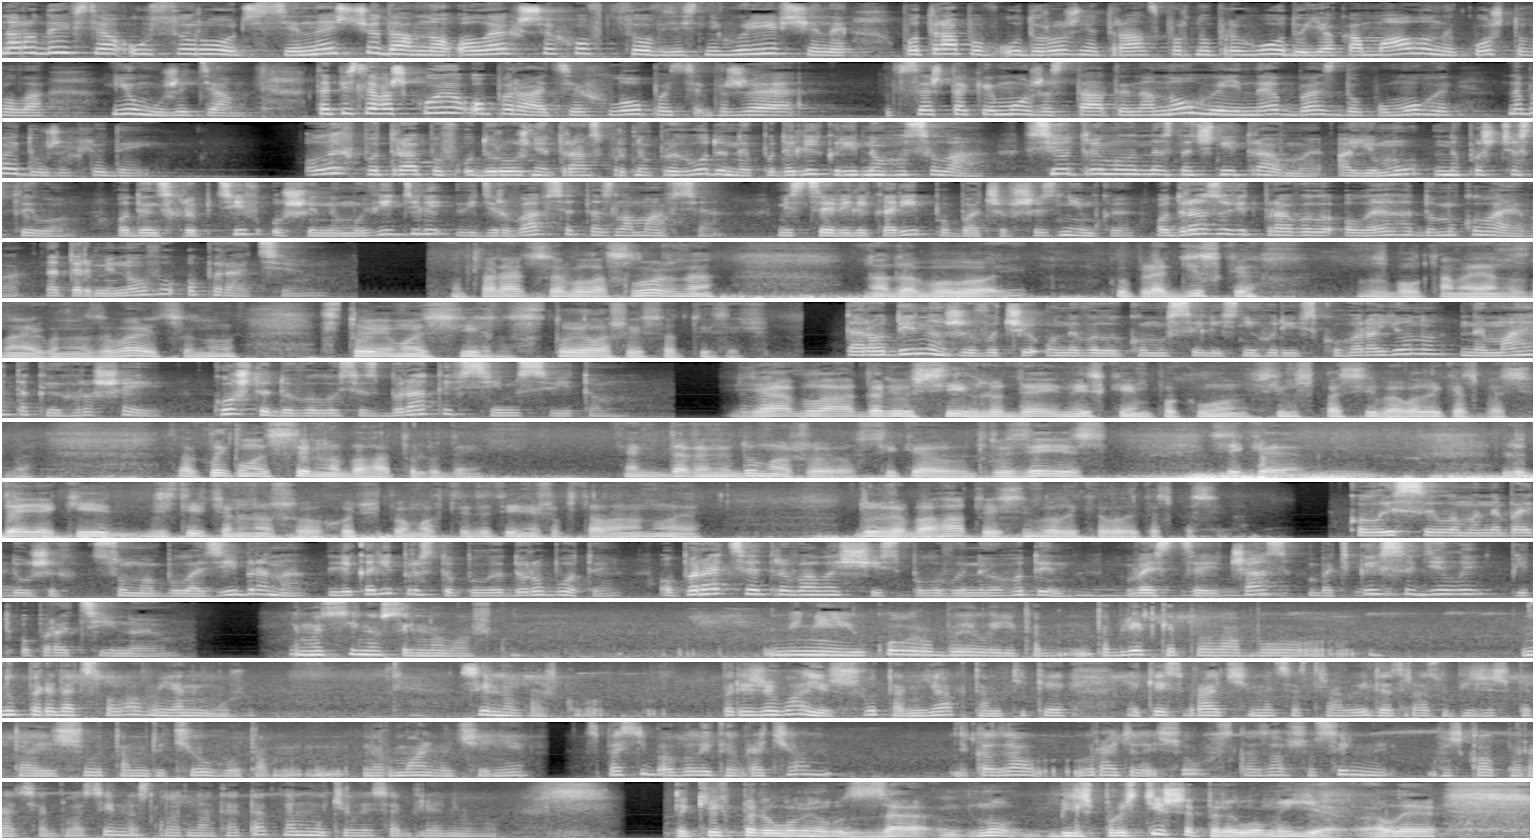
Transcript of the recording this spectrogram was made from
Народився у Сорочці. Нещодавно Олег Шеховцов зі Снігурівщини потрапив у дорожньо-транспортну пригоду, яка мало не коштувала йому життя. Та після важкої операції хлопець вже все ж таки може стати на ноги і не без допомоги небайдужих людей. Олег потрапив у дорожню транспортну пригоду неподалік рідного села. Всі отримали незначні травми, а йому не пощастило. Один з хребців у шинному відділі відірвався та зламався. Місцеві лікарі, побачивши знімки, одразу відправили Олега до Миколаєва на термінову операцію. Операция была сложна. Надо было куплять диски с болтами, я не знаю, як вони називаються. Ну, стоимость їх стоїла 60 тисяч. Та родина, живучи у невеликому селі Снігурівського району, не має таких грошей. Кошти довелося збирати всім світом. Я благодарю всіх людей, низький їм поклон, всім спасибо, велике спасибо. Так, кликнулося сильно багато людей. Я навіть не думав, що стільки друзів є, стільки людей, які дійсно що хочуть допомогти дитині, щоб стала на ноги. Дуже багато і всім велике-велике спасибо. Коли силами небайдужих сума була зібрана, лікарі приступили до роботи. Операція тривала 6,5 годин. Весь цей час батьки сиділи під операційною. Емоційно сильно важко. Мені і укол робили, і таблетки пила, бо ну, передати словами я не можу. Сильно важко. Переживаю, що там, як там, тільки якийсь врач чи медсестра вийде, зразу біжиш, питаєш, що там, до чого, там нормально чи ні. Спасіба велике врачам. Казав, врач зайшов, сказав, що сильно важка операція була, сильно складна. а так намучилися біля нього. Таких переломів за ну більш простіше переломи є, але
